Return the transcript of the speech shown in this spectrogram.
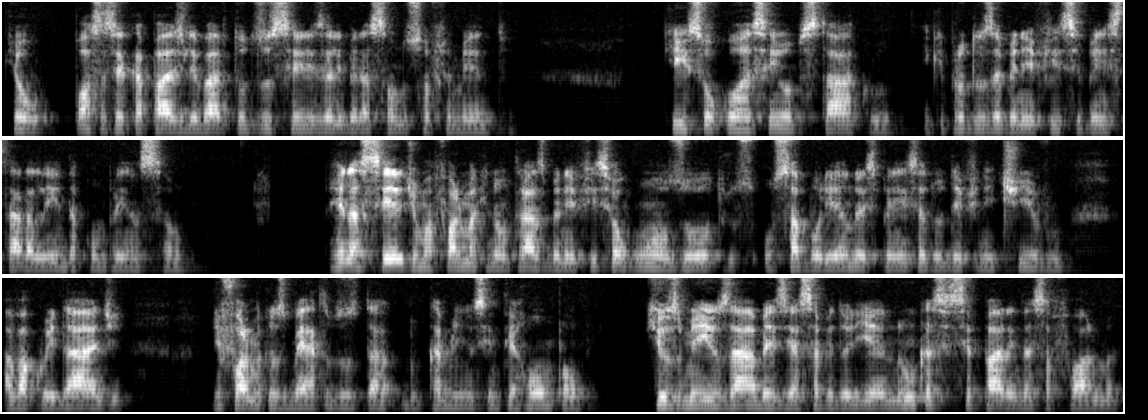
que eu possa ser capaz de levar todos os seres à liberação do sofrimento, que isso ocorra sem obstáculo e que produza benefício e bem-estar além da compreensão. Renascer de uma forma que não traz benefício algum aos outros, ou saboreando a experiência do definitivo, a vacuidade, de forma que os métodos do caminho se interrompam, que os meios hábeis e a sabedoria nunca se separem dessa forma,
